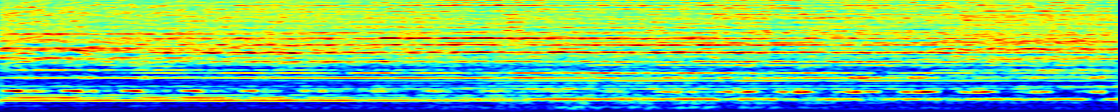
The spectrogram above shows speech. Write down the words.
Thank you.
